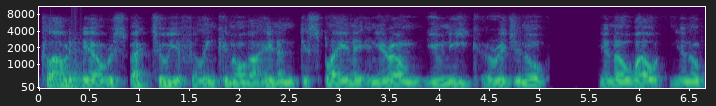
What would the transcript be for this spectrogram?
Claudio respect to you for linking all that in and displaying it in your own unique original you know well you know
